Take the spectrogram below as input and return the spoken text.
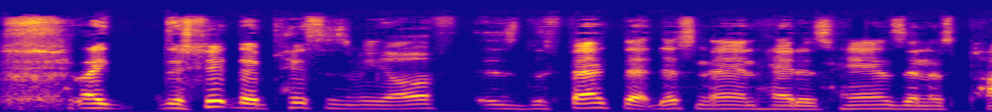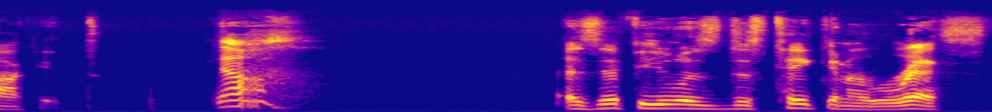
like the shit that pisses me off is the fact that this man had his hands in his pocket. Oh. As if he was just taking a rest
